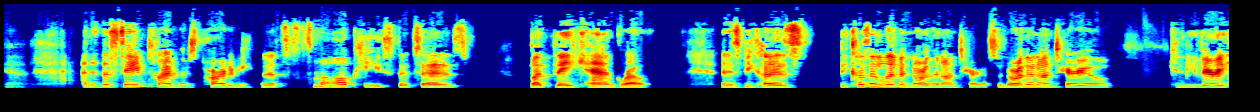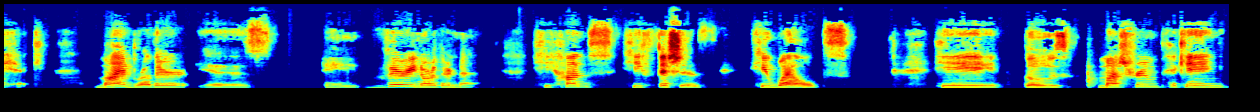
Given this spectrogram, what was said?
yeah and at the same time there's part of me and it's a small piece that says but they can grow and it's mm-hmm. because because i live in northern ontario so northern ontario can be very hick my brother is a very northern man he hunts he fishes he welds he goes mushroom picking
